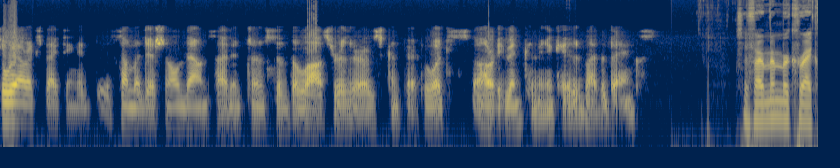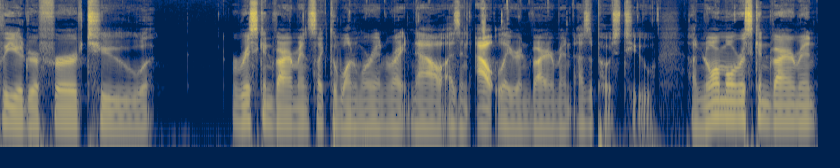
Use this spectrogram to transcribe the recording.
So we are expecting some additional downside in terms of the loss reserves compared to what's already been communicated by the banks. So if I remember correctly, you'd refer to risk environments like the one we're in right now as an outlier environment as opposed to a normal risk environment.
